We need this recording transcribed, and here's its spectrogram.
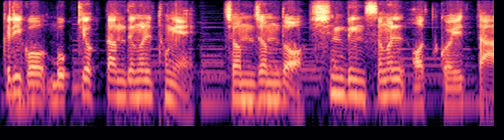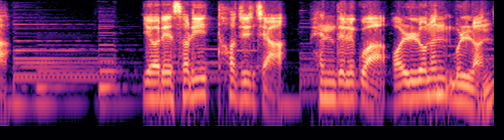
그리고 목격담 등을 통해 점점 더 신빙성을 얻고 있다. 열애설이 터지자 팬들과 언론은 물론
